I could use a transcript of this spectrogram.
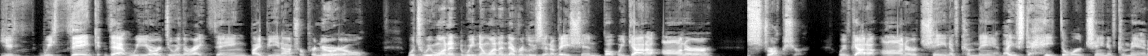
you we think that we are doing the right thing by being entrepreneurial which we want to we want to never lose innovation, but we got to honor structure. We've got to honor chain of command. I used to hate the word chain of command.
